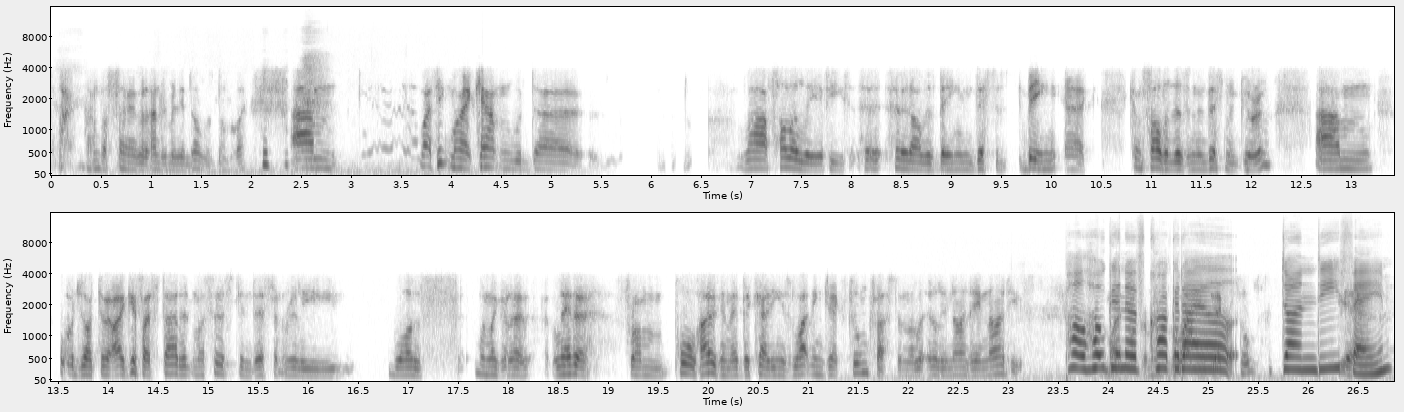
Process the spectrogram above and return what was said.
I'm not saying I've got $100 million, by the way. Um, I think my accountant would uh, laugh hollowly if he heard I was being invested, being uh, consulted as an investment guru. Um, what would you like to know? I guess I started my first investment really was when I got a letter from Paul Hogan advocating his Lightning Jack Film Trust in the early 1990s. Paul Hogan of Crocodile Dundee yeah. fame.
